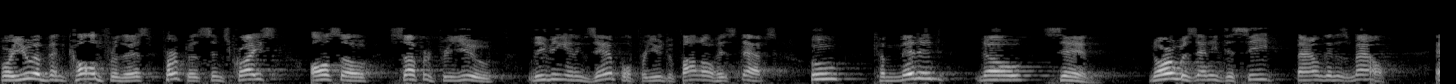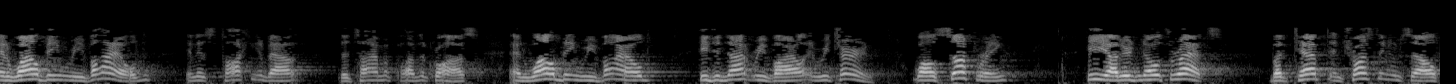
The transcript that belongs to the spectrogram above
For you have been called for this purpose, since Christ also suffered for you, leaving an example for you to follow his steps, who committed no sin, nor was any deceit found in his mouth. And while being reviled, and it's talking about the time upon the cross, and while being reviled, he did not revile in return. While suffering, he uttered no threats, but kept entrusting himself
